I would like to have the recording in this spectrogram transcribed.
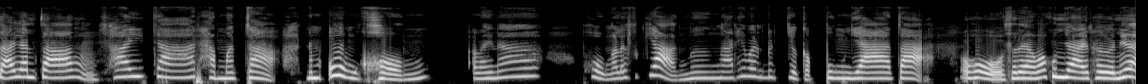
จ๊ะยันจัง ใช่จ้าทำมาจากน้ำอุ่มของ อะไรนะ ผงอะไรสักอย่างหนึ่งนะ ที่มันเป็นเกี่ยวกับปรุงยาจ้ะโอ้โห แสดงว่าคุณยายเธอเนี่ย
